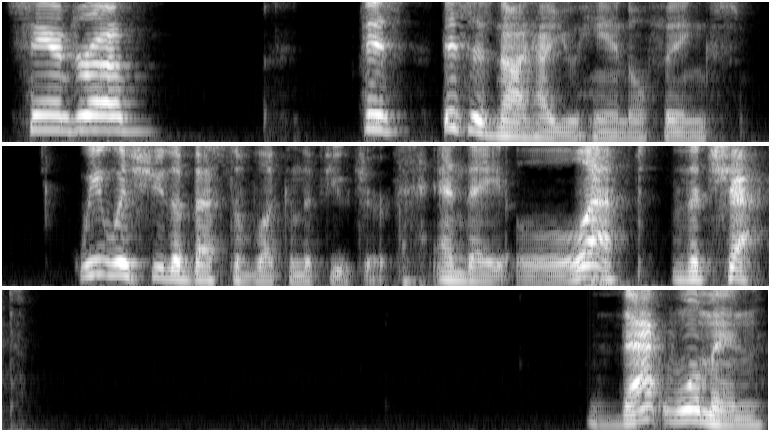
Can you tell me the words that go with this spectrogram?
sandra this this is not how you handle things. We wish you the best of luck in the future. And they left the chat. That woman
